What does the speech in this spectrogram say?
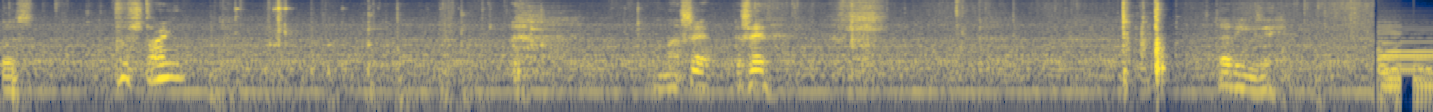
Just push down that's it that's it. Dead easy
